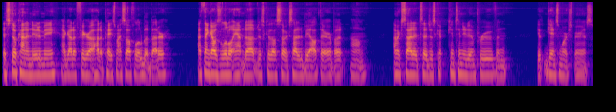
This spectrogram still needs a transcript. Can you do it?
it's still kind of new to me. I got to figure out how to pace myself a little bit better. I think I was a little amped up just because I was so excited to be out there, but um, I'm excited to just c- continue to improve and get, gain some more experience.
